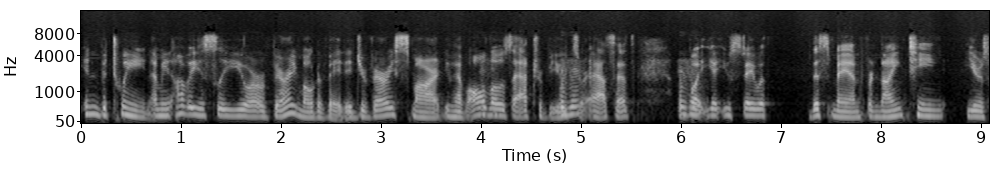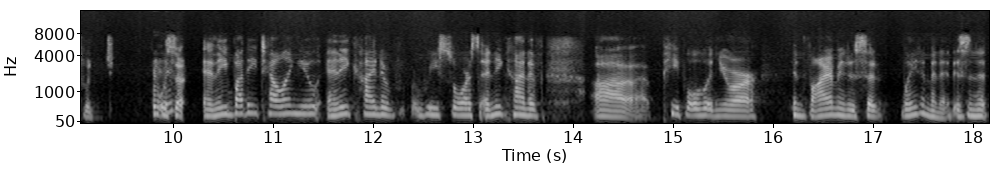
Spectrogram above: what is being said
in between? I mean, obviously you're very motivated. You're very smart. You have all mm-hmm. those attributes or mm-hmm. assets, but mm-hmm. yet you stay with this man for 19 years. Which was mm-hmm. there anybody telling you any kind of resource, any kind of uh, people in your environment who said, "Wait a minute, isn't it?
